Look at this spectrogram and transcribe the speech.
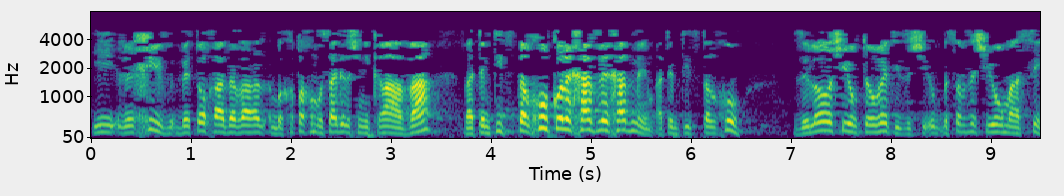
היא רכיב בתוך, הדבר, בתוך המושג הזה שנקרא אהבה, ואתם תצטרכו כל אחד ואחד מהם, אתם תצטרכו. זה לא שיעור תיאורטי, זה שיעור, בסוף זה שיעור מעשי.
